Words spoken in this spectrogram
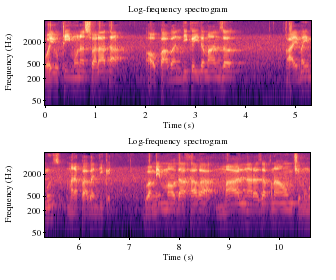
ويقيمون الصلاه او پابندی کوي د مانزه قائمه مونږ من پابندی کوي و مما دا هغه مال نرزقناهم چې مونږ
